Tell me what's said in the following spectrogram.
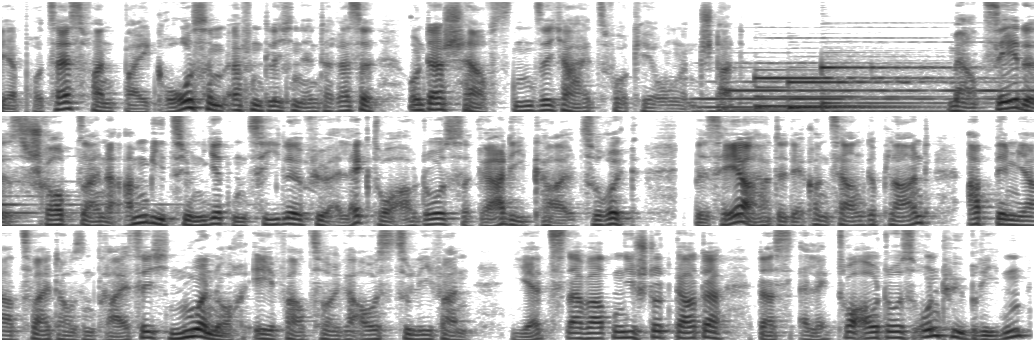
Der Prozess fand bei großem öffentlichen Interesse unter schärfsten Sicherheitsvorkehrungen statt. Mercedes schraubt seine ambitionierten Ziele für Elektroautos radikal zurück. Bisher hatte der Konzern geplant, ab dem Jahr 2030 nur noch E-Fahrzeuge auszuliefern. Jetzt erwarten die Stuttgarter, dass Elektroautos und Hybriden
